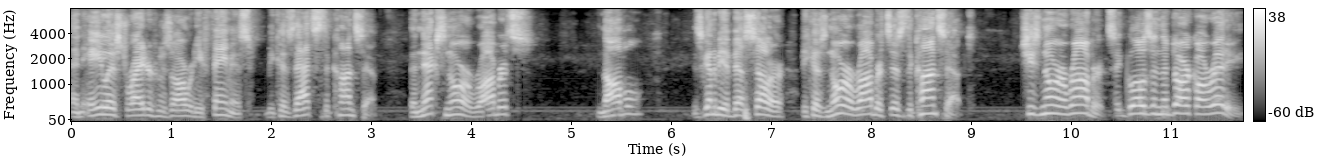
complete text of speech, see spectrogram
an A-list writer who's already famous, because that's the concept. The next Nora Roberts novel is going to be a bestseller because Nora Roberts is the concept. She's Nora Roberts. It glows in the dark already.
